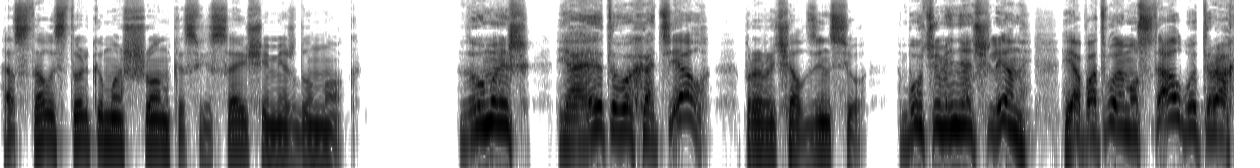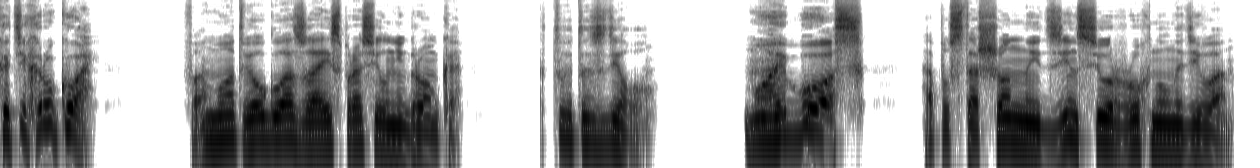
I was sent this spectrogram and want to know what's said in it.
Осталась только мошонка, свисающая между ног. «Думаешь, я этого хотел?» — прорычал Дзинсю. Будь у меня член, я, по-твоему, стал бы трахать их рукой?» Фанму отвел глаза и спросил негромко. «Кто это сделал?» «Мой босс!» Опустошенный Дзинсю рухнул на диван.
